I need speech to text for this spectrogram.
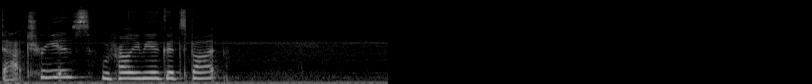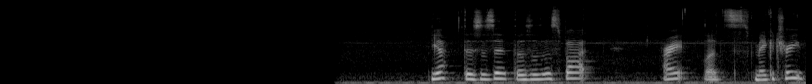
that tree is would probably be a good spot. Yeah, this is it. This is the spot. Alright, let's make a tree.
